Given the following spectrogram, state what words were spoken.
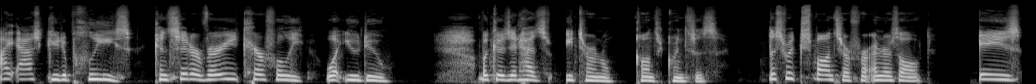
I ask you to please consider very carefully what you do because it has eternal consequences. This week's sponsor for Unresolved is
